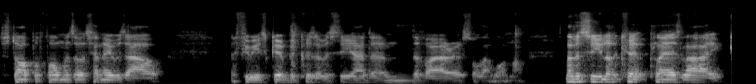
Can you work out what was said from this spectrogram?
star performers. Obviously, I know he was out a few weeks ago because obviously he had um, the virus, all that whatnot. Obviously, you look at players like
